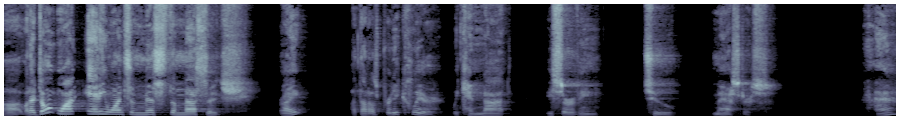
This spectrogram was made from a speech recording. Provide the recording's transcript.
Uh, but I don't want anyone to miss the message, right? I thought it was pretty clear. We cannot be serving two masters. Amen?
